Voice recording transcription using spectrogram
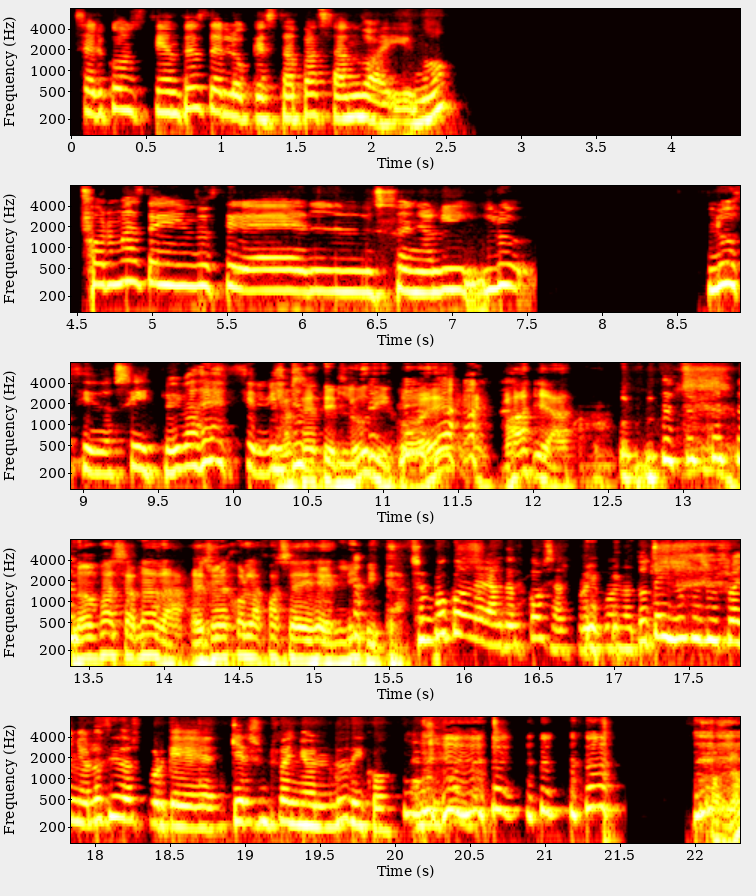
ser conscientes de lo que está pasando ahí, ¿no? Formas de inducir el sueño lúcido, sí, lo iba a decir bien. Vas a decir lúdico, ¿eh? Vaya. No pasa nada. Es mejor la fase límbica. Es un poco de las dos cosas, porque cuando tú te induces un sueño lúcido es porque quieres un sueño lúdico. ¿O no?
